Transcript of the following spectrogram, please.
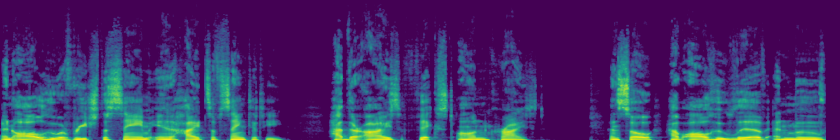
and all who have reached the same heights of sanctity, had their eyes fixed on Christ, and so have all who live and move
